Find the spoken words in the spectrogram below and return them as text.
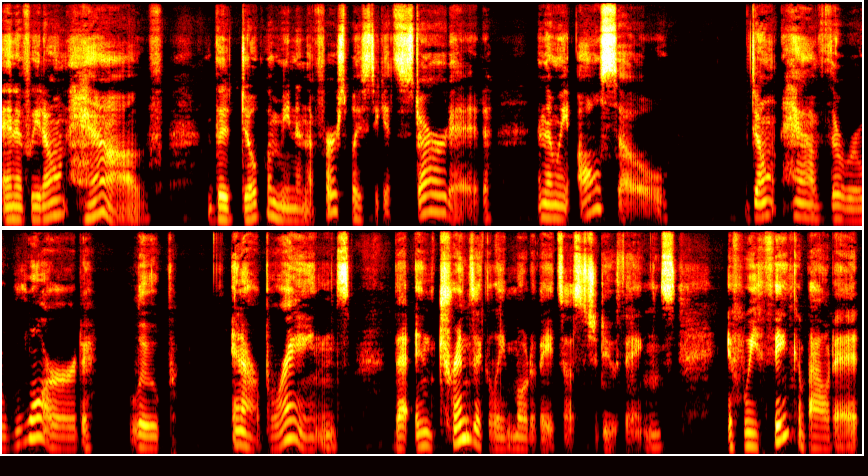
And if we don't have the dopamine in the first place to get started. And then we also don't have the reward loop in our brains that intrinsically motivates us to do things. If we think about it,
